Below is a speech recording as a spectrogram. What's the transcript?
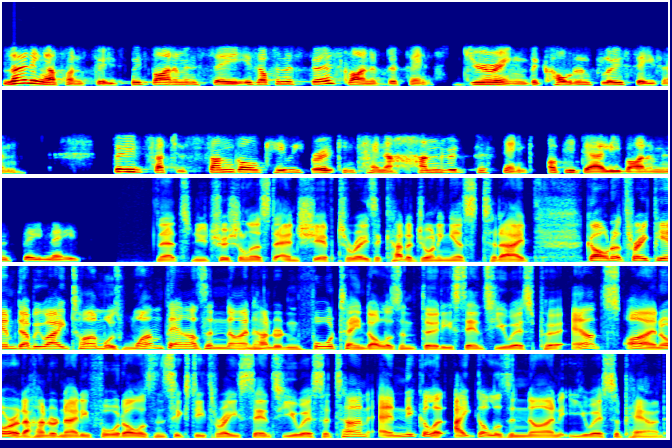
Loading up on foods with vitamin C is often the first line of defence during the cold and flu season. Foods such as SunGold kiwi fruit contain 100% of your daily vitamin C needs. That's nutritionalist and chef Teresa Cutter joining us today. Gold at 3 p.m. WA time was $1,914.30 US per ounce. Iron ore at $184.63 US a tonne, and nickel at $8.09 US a pound.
